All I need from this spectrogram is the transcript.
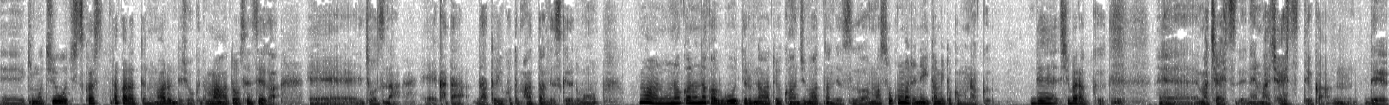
えー気持ちを落ち着かせたからっていうのもあるんでしょうけどまああと先生が、えー上手な方だということもあったんですけれどもまあ、あのお腹の中動いてるなという感じはあったんですが、まあ、そこまでね痛みとかもなくでしばらく、えー、待合室でね待合室っていうか、うん、で、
